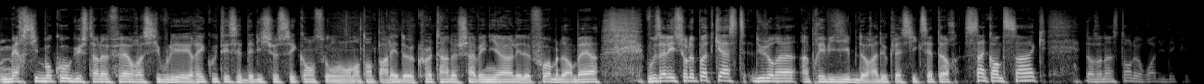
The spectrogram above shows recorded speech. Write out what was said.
Merci beaucoup Augustin Lefebvre. Si vous voulez réécouter cette délicieuse séquence où on entend parler de Cretin, de Chavignol et de Fourme d'Ambert, vous allez sur le podcast du journal imprévisible de Radio Classique, 7h55. Dans un instant, le roi du décryptage.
